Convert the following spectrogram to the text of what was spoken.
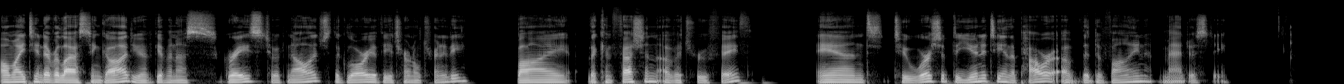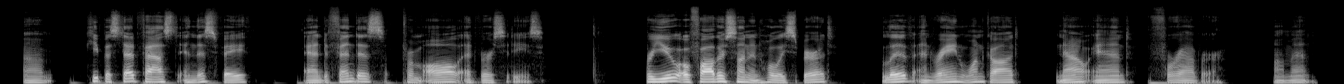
Almighty and everlasting God, you have given us grace to acknowledge the glory of the eternal Trinity by the confession of a true faith and to worship the unity and the power of the divine majesty. Um, keep us steadfast in this faith and defend us from all adversities. For you, O Father, Son, and Holy Spirit, live and reign one God, now and forever. Amen.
